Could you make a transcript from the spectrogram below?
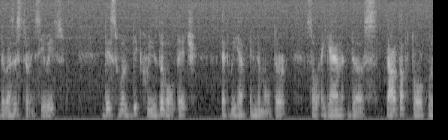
resistor in series. This will decrease the voltage that we have in the motor. So again the startup torque will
